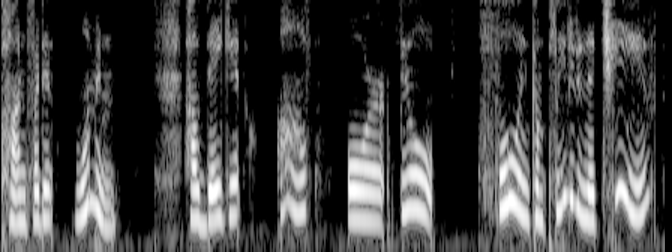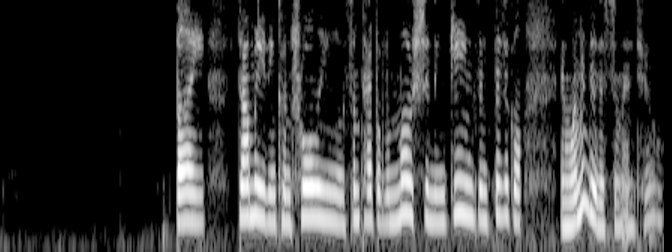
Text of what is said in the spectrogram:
confident woman. How they get off or feel full and completed and achieved by dominating, controlling some type of emotion in games and physical. And women do this to men too.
